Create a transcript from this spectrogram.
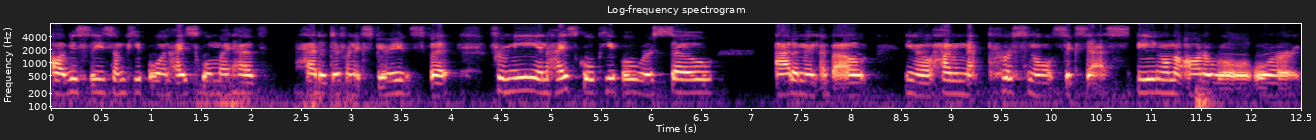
obviously some people in high school might have had a different experience, but for me in high school people were so adamant about you know, having that personal success, being on the honor roll or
